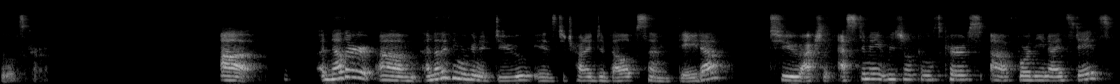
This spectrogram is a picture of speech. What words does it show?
Phillips curve. Uh, another um, another thing we're going to do is to try to develop some data to actually estimate regional Phillips curves uh, for the United States.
